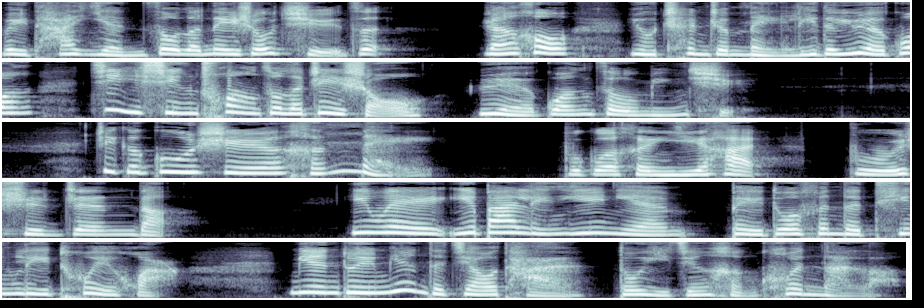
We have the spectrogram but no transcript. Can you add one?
为他演奏了那首曲子，然后又趁着美丽的月光，即兴创作了这首《月光奏鸣曲》。这个故事很美，不过很遗憾，不是真的，因为1801年贝多芬的听力退化，面对面的交谈都已经很困难了，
